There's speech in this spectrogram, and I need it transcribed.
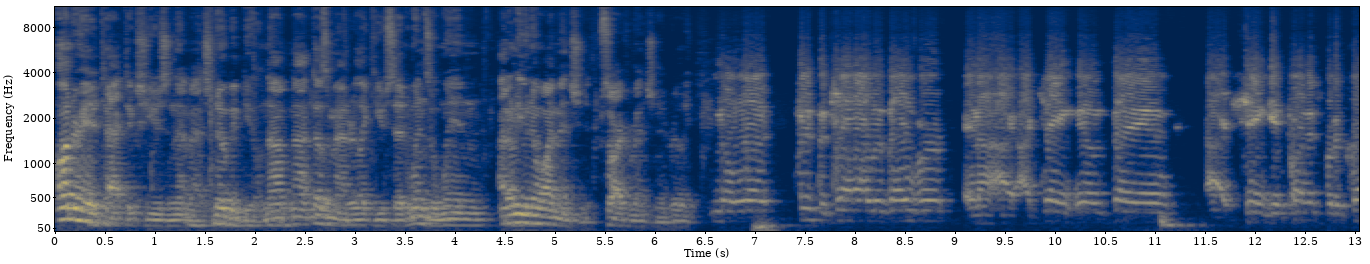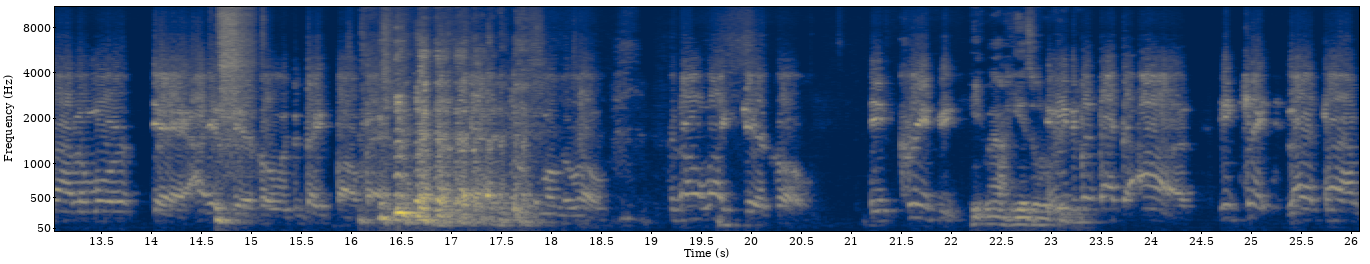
underhanded tactics used in that match, no big deal. Not, not doesn't matter. Like you said, win's a win. I don't even know why I mentioned it. Sorry for mentioning it. Really. You know what? Since the trial is over and I, I, I can't, you know what I'm saying? I can't get punished for the crime no more. Yeah, I hit Jericho with the baseball bat. Him on the road. Because I don't like Scarecrow. He's creepy. He, well, he is a You little. need to go back to Oz. He can't. Last time,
